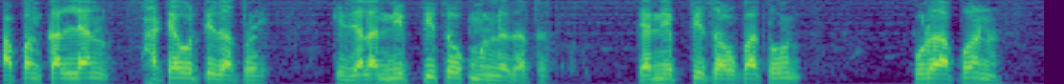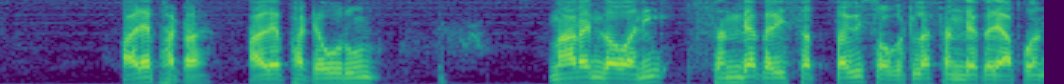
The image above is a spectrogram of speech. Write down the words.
आपण कल्याण फाट्यावरती जातोय की ज्याला निप्ती चौक म्हणलं जातं. त्या नेप्ती चौकातून पुढं आपण आळ्या फाटा आळ्या फाट्यावरून नारायणगाव आणि संध्याकाळी सत्तावीस ऑगस्टला संध्याकाळी आपण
